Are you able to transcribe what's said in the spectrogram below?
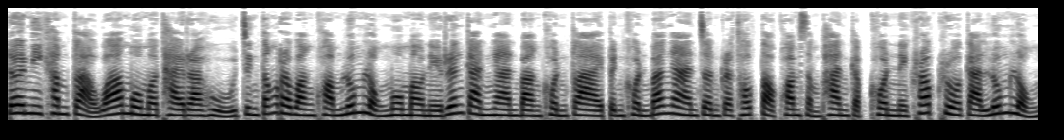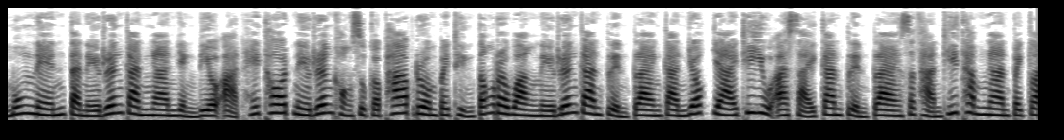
โดยมีคำกล่าวว่าโมเมาทายราหูจึงต้องระวังความลุ่มหลงโมเมาในเรื่องการงานบางคนกลายเป็นคนบ้างานจนกระทบต่อความสัมพันธ์กับคนในครอบครัวการลุ่มหลงมุ่งเน้น แต่ในเรื่องการงานอย่างเดียวอาจให้โทษในเรื่องของสุขภาพรวมไปถึงต้องระวังในเรื่องการเปลี่ยนแปลงการยกย้ายที่อยู่อาศัยการเปลี่ยนแปลงสถานที่ทำงานไปไกล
